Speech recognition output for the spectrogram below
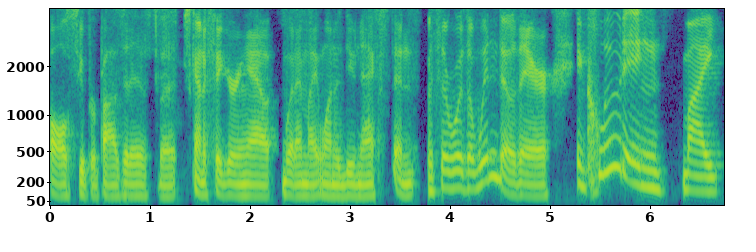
all super positive, but just kind of figuring out what I might want to do next. And if there was a window there, including my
